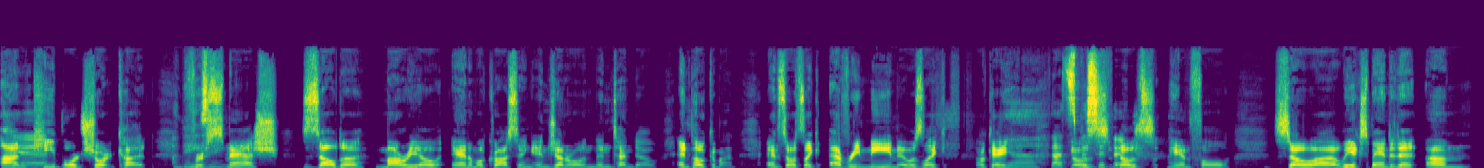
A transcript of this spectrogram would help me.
on Yeah. keyboard shortcut Amazing. for Smash, Zelda, Mario, Animal Crossing, and general Nintendo and Pokemon. And so it's like every meme, it was like, okay, Yeah, that's those specific. those handful. So uh, we expanded it. Um,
